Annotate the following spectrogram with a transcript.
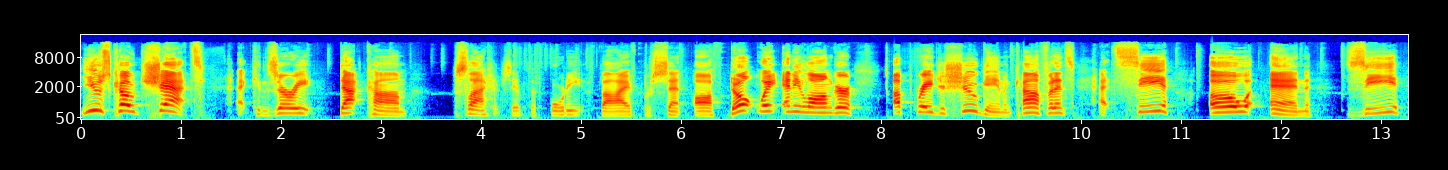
Use code CHAT at conzuri.com slash save the 45% off. Don't wait any longer. Upgrade your shoe game and confidence at C-O-N-Z-U-R-I dot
